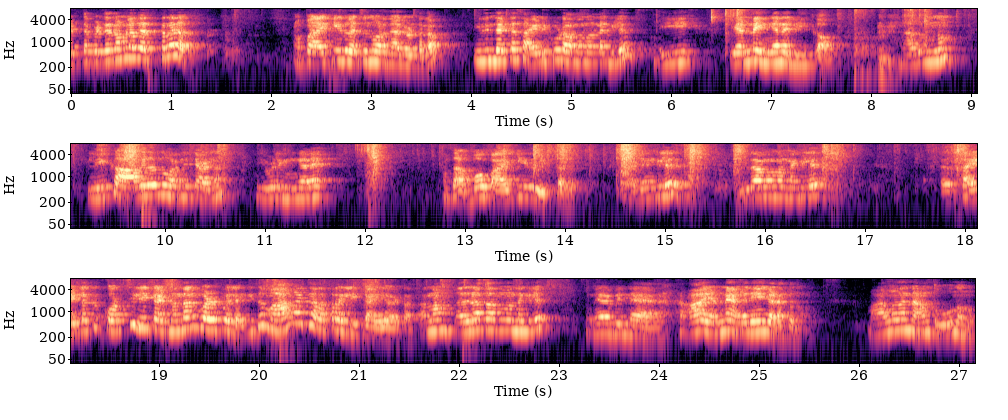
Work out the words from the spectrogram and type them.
എടുത്തപ്പെട്ടേ നമ്മളത് എത്ര പാക്ക് ചെയ്ത് വെച്ചെന്ന് പറഞ്ഞാലും ഉണ്ടല്ലോ. ഇതിന്റെയൊക്കെ സൈഡിൽ കൂടെ ആണെന്നുണ്ടെങ്കിൽ ഈ എണ്ണ ഇങ്ങനെ ലീക്കാവും അതൊന്നും ലീക്ക് ആവരുതെന്ന് പറഞ്ഞിട്ടാണ് ഇവളിങ്ങനെ സംഭവം പാക്ക് ചെയ്ത് വിട്ടത്. അല്ലെങ്കിൽ ഇതാണെന്നുണ്ടെങ്കിൽ സൈഡിലൊക്കെ കുറച്ച് ലീക്ക് ആയിരുന്നു എന്നാലും കുഴപ്പമില്ല. ഇത് മാങ്ങാച്ചാർ അത്ര ലീക്ക് ആയില്ല കേട്ടോ. കാരണം അതിനകത്താണെന്നുണ്ടെങ്കിൽ പിന്നെ ആ എണ്ണ അങ്ങനെയും കിടക്കുന്നു. മാങ്ങ തന്നെ ആണെന്ന് തോന്നുന്നു.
